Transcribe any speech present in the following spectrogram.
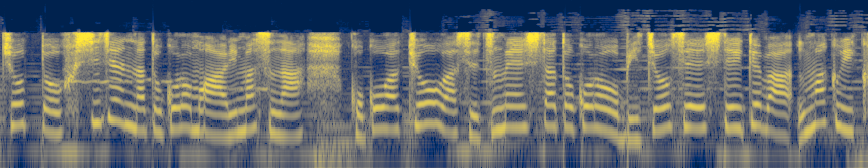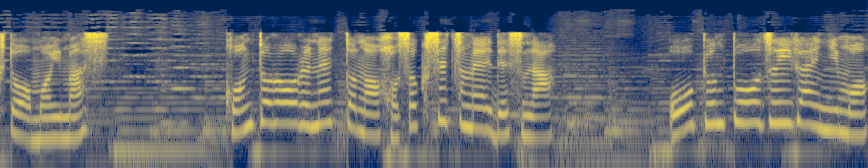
ちょっと不自然なところもありますが、ここは今日は説明したところを微調整していけばうまくいくと思います。コントロールネットの補足説明ですが、オープンポーズ以外にも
